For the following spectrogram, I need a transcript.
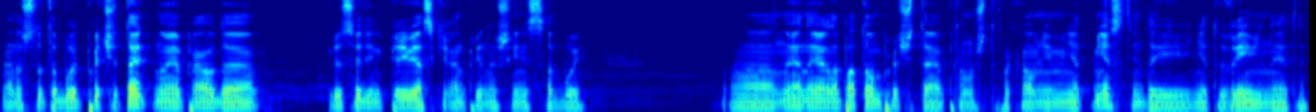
Надо что-то будет прочитать, но я, правда, плюс один к перевязке ран при ношении с собой. А, ну, я, наверное, потом прочитаю, потому что пока у меня нет места, да и нету времени на это.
